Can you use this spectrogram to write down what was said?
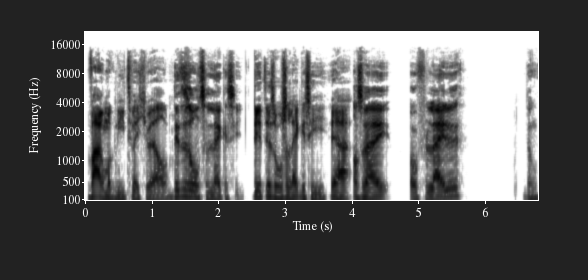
waarom ook niet, weet je wel. Dit is onze legacy. Dit is onze legacy, ja. Als wij overlijden, dan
